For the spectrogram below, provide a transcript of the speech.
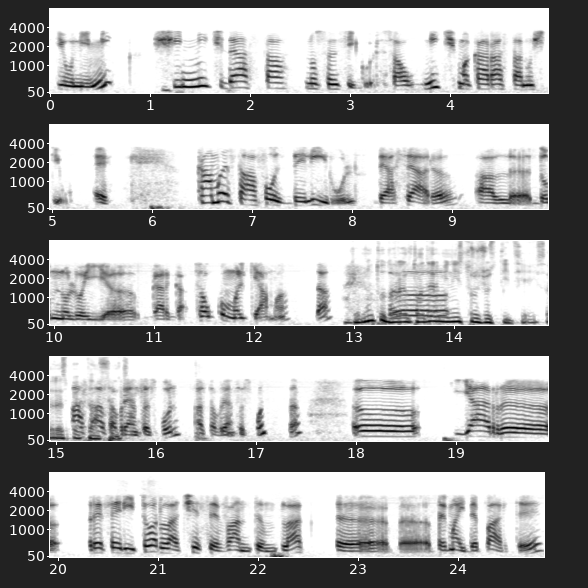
știu nimic și nici de asta nu sunt sigur. Sau nici măcar asta nu știu. E, cam ăsta a fost delirul de aseară al uh, domnului uh, Garga, sau cum îl cheamă, da? Domnul Tudorel Uh, Toader, ministrul justiției. Să respectăm Asta, asta funcția. vreau să spun, asta vreau să spun, da? Uh, iar uh, referitor la ce se va întâmpla uh, uh, pe mai departe,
